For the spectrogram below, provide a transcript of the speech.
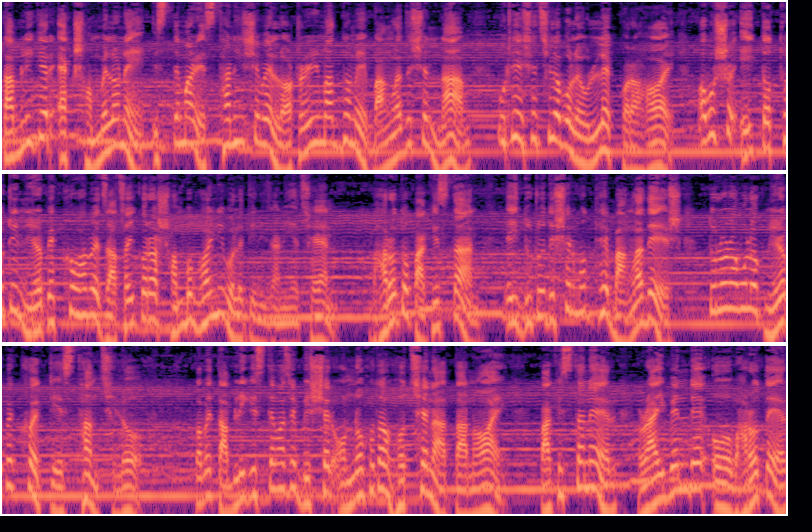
তাবলিগের এক সম্মেলনে ইস্তেমার স্থান হিসেবে লটারির মাধ্যমে বাংলাদেশের নাম উঠে এসেছিল বলে উল্লেখ করা হয়। অবশ্য এই তথ্যটি নিরপেক্ষভাবে যাচাই করা সম্ভব হয়নি বলে তিনি জানিয়েছেন। ভারত ও পাকিস্তান এই দুটো দেশের মধ্যে বাংলাদেশ তুলনামূলক নিরপেক্ষ একটি স্থান ছিল। তবে তাবলিগ ইস্তেমা যে বিশ্বের অন্য কোথাও হচ্ছে না তা নয়। পাকিস্তানের রাইবেন্ডে ও ভারতের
